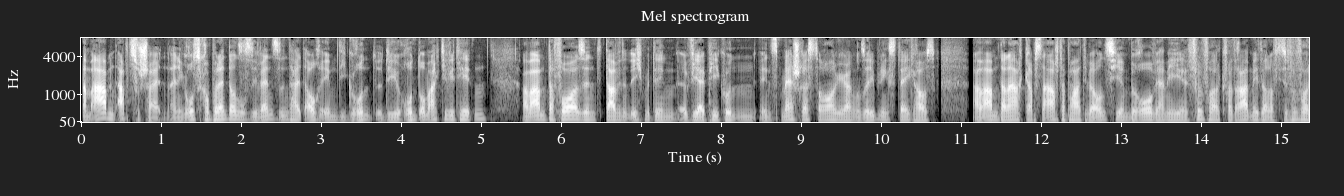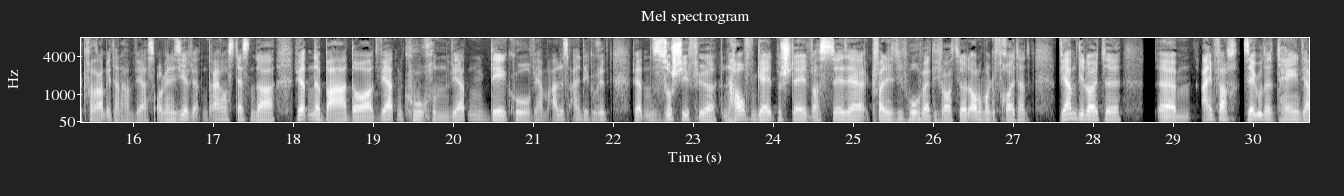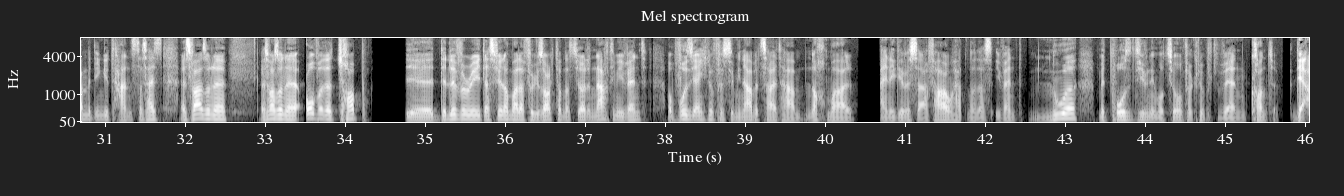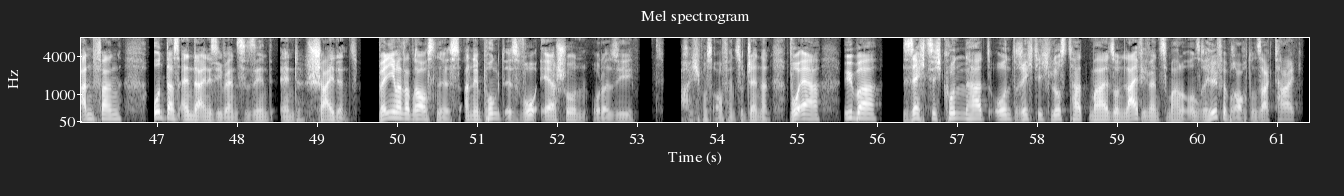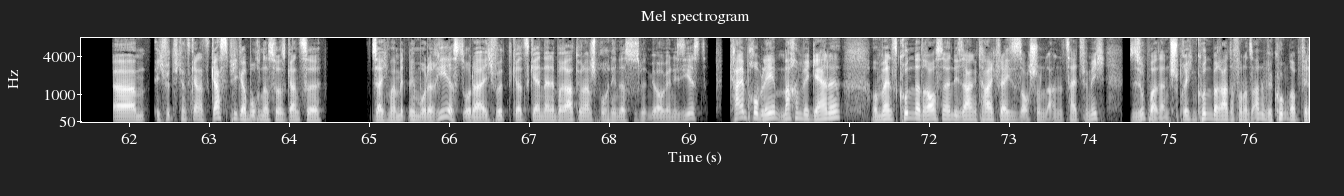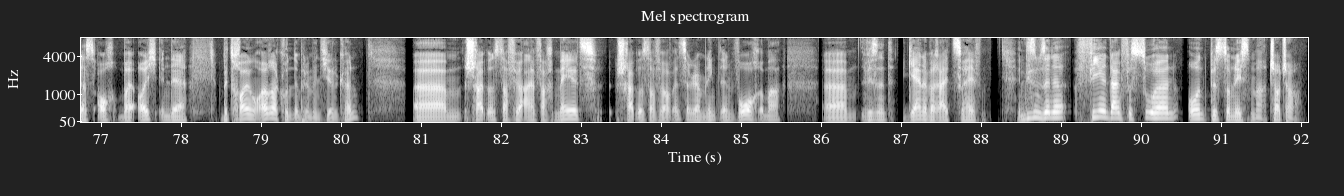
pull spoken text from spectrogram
am Abend abzuschalten. Eine große Komponente unseres Events sind halt auch eben die, Grund, die Rundum-Aktivitäten. Am Abend davor sind David und ich mit den äh, VIP-Kunden ins Smash-Restaurant gegangen, unser Lieblingssteakhouse. Am Abend danach gab es eine Afterparty bei uns hier im Büro. Wir haben hier 500 Quadratmeter und auf diese 500 Quadratmetern haben wir es organisiert. Wir hatten drei Hostessen da, wir hatten eine Bar dort, wir hatten Kuchen, wir hatten Deko, wir haben alles eindekoriert. Wir hatten Sushi für einen Haufen Geld bestellt, was sehr, sehr qualitativ hochwertig war, was die Leute auch nochmal gefreut hat. Wir haben die Leute ähm, einfach sehr gut entertained. Wir haben mit ihnen getanzt. Das heißt, es war so eine, es war so eine over-the-top äh, Delivery, dass wir nochmal dafür gesorgt haben, dass die Leute nach dem Event, obwohl sie eigentlich nur fürs Seminar bezahlt haben, nochmal eine gewisse Erfahrung hatten und das Event nur mit positiven Emotionen verknüpft werden konnte. Der Anfang und das Ende eines Events sind entscheidend. Wenn jemand da draußen ist, an dem Punkt ist, wo er schon oder sie, ach, ich muss aufhören zu gendern, wo er über 60 Kunden hat und richtig Lust hat, mal so ein Live-Event zu machen und unsere Hilfe braucht und sagt, Tarek, ähm, ich würde dich ganz gerne als Gastspeaker buchen, dass du das Ganze sag ich mal, mit mir moderierst oder ich würde ganz gerne deine Beratung in Anspruch nehmen, dass du es mit mir organisierst. Kein Problem, machen wir gerne. Und wenn es Kunden da draußen sind, die sagen, Tarek, vielleicht ist es auch schon eine Zeit für mich, super, dann sprich einen Kundenberater von uns an und wir gucken, ob wir das auch bei euch in der Betreuung eurer Kunden implementieren können. Ähm, schreibt uns dafür einfach Mails, schreibt uns dafür auf Instagram, LinkedIn, wo auch immer. Ähm, wir sind gerne bereit zu helfen. In diesem Sinne, vielen Dank fürs Zuhören und bis zum nächsten Mal. Ciao, ciao.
